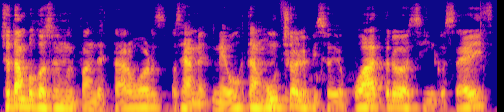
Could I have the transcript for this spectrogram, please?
yo tampoco soy muy fan de Star Wars. O sea, me, gusta mucho el episodio 4, 5, 6.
